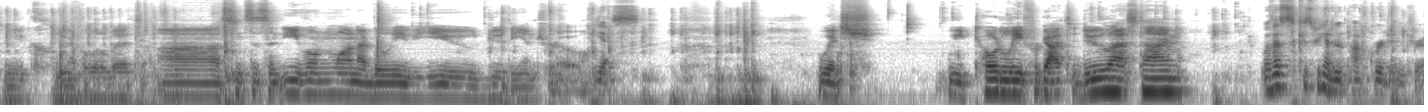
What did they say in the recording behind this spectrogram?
Just need to clean up a little bit. Uh, since it's an even one, I believe you do the intro. Yes. which we totally forgot to do last time. Well, that's because we had an awkward intro.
